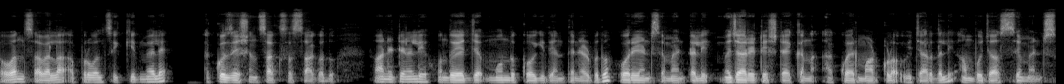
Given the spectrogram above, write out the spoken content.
ಒನ್ಸ್ ಅವೆಲ್ಲ ಅಪ್ರೂವಲ್ ಸಿಕ್ಕಿದ ಮೇಲೆ ಅಕ್ವಿಸೇಷನ್ ಸಕ್ಸಸ್ ಆಗೋದು. ಆ ನಿಟ್ಟಿನಲ್ಲಿ ಒಂದು ಹೆಜ್ಜೆ ಮುಂದಕ್ಕೆ ಹೋಗಿದೆ ಅಂತ ಹೇಳ್ಬೋದು. ಓರಿಯಂಟ್ ಸಿಮೆಂಟ್ ಅಲ್ಲಿ ಮೆಜಾರಿಟಿ ಸ್ಟೇಕ್ ಅನ್ನು ಅಕ್ವೈರ್ ಮಾಡ್ಕೊಳ್ಳೋ ವಿಚಾರದಲ್ಲಿ ಅಂಬುಜಾ ಸಿಮೆಂಟ್ಸ್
